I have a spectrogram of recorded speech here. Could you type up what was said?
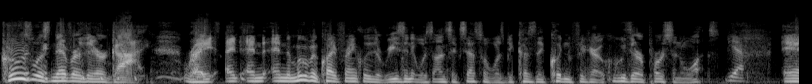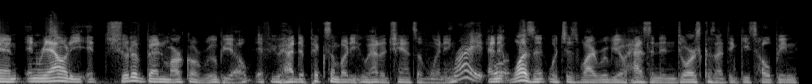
Cruz was never their guy, right? And, and and the movement, quite frankly, the reason it was unsuccessful was because they couldn't figure out who their person was. Yeah. And in reality, it should have been Marco Rubio if you had to pick somebody who had a chance of winning. Right. And Well- it wasn't, which is why Rubio hasn't endorsed because I think he's hoping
